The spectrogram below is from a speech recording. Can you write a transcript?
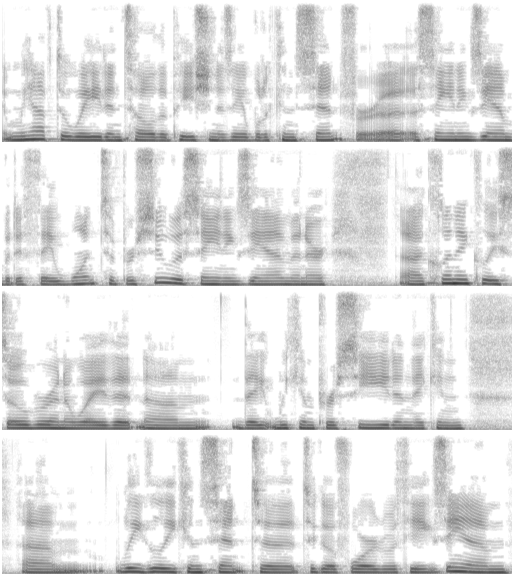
and we have to wait until the patient is able to consent for a, a SANE exam. But if they want to pursue a SANE exam and are uh, clinically sober in a way that um, they we can proceed and they can um, legally consent to to go forward with the exam,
